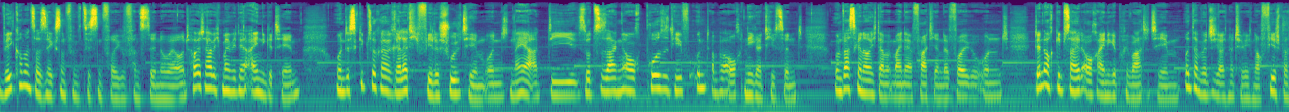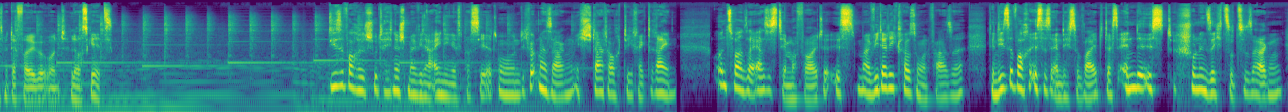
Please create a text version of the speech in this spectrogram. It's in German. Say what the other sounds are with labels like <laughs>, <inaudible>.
Willkommen zur 56. Folge von Still Nowhere und heute habe ich mal wieder einige Themen und es gibt sogar relativ viele Schulthemen und naja, die sozusagen auch positiv und aber auch negativ sind. Und was genau ich damit meine, erfahrt ihr in der Folge und dennoch gibt es halt auch einige private Themen und dann wünsche ich euch natürlich noch viel Spaß mit der Folge und los geht's. Diese Woche ist schultechnisch mal wieder einiges passiert und ich würde mal sagen, ich starte auch direkt rein. Und zwar unser erstes Thema für heute ist mal wieder die Klausurenphase. Denn diese Woche ist es endlich soweit. Das Ende ist schon in Sicht sozusagen.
